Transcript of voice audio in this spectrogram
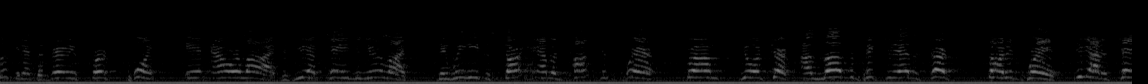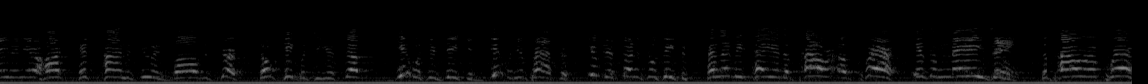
looking at the very first point in our lives. If you have change in your life, then we need to start having constant prayer from your church. I love the picture there. The church started praying. You got a change in your heart. It's time that you involve the church. Don't keep it to yourself. Get with your deacons. Get with your pastor. Get with your Sunday school teachers. And let me tell you, the power of prayer is amazing. The power of prayer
